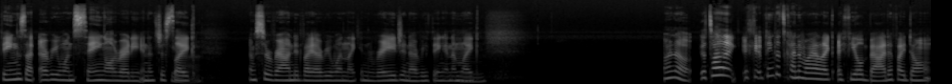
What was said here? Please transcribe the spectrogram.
things that everyone's saying already, and it's just like I'm surrounded by everyone like in rage and everything, and I'm like, Mhm. I don't know. That's why like I think that's kind of why I like I feel bad if I don't,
